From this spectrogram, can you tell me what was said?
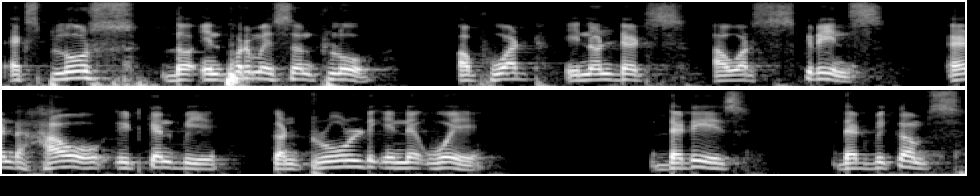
explores the information flow of what inundates our screens and how it can be controlled in a way that is that becomes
